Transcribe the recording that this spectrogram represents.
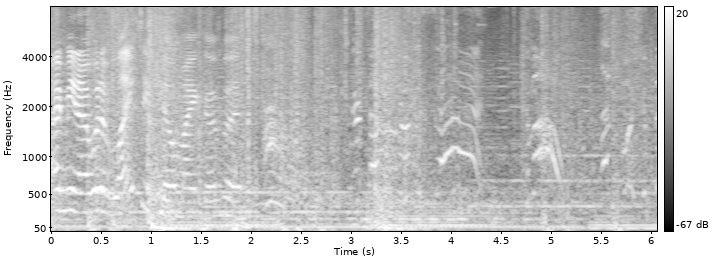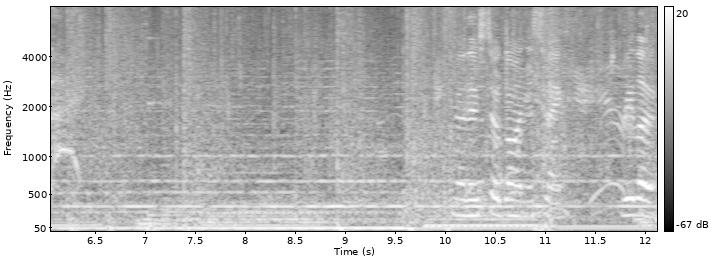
I mean, I would have liked to kill Micah, but no, they're still going this way. Reload.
